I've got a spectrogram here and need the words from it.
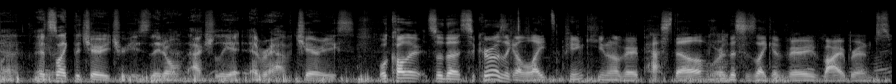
Yeah, it's like the cherry trees. They don't actually ever have cherries. What color? So the sakura is like a light pink, you know, very pastel. Where Mhm. this is like a very vibrant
